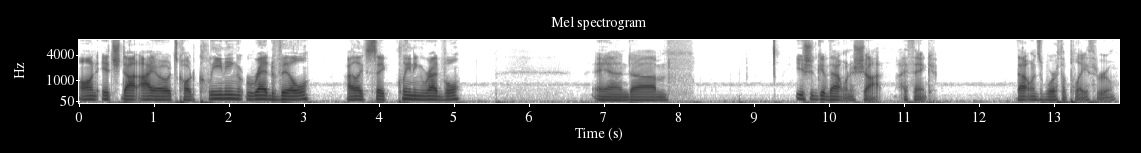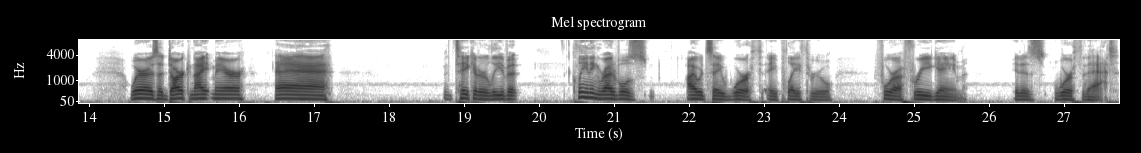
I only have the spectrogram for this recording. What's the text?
on itch.io. It's called Cleaning Redville. I like to say Cleaning Redville. And um, you should give that one a shot, I think. That one's worth a playthrough. Whereas a Dark Nightmare, eh, take it or leave it. Cleaning Redville's, I would say, worth a playthrough for a free game. It is worth that.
